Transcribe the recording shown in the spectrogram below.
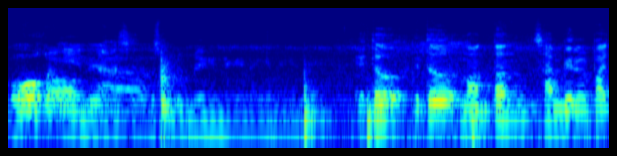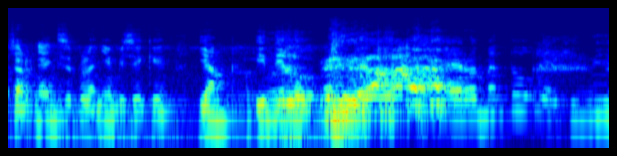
oh kayak Oh, gini iya. hasil sebelumnya gini gini gini. Itu itu nonton sambil pacarnya di sebelahnya bisikin, "Yang ini loh." Iron Man tuh kayak gini.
